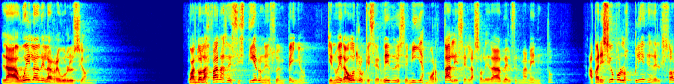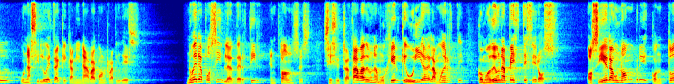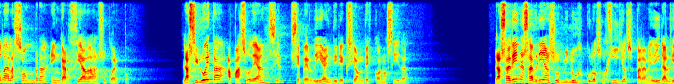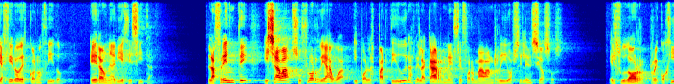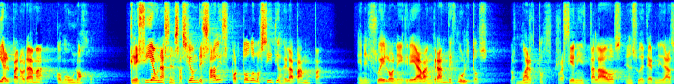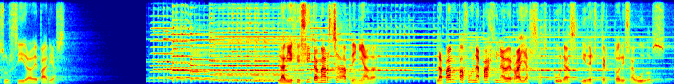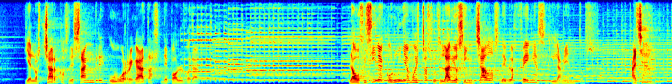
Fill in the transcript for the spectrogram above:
La abuela de la revolución. Cuando las balas desistieron en su empeño, que no era otro que servir de semillas mortales en la soledad del firmamento, apareció por los pliegues del sol una silueta que caminaba con rapidez. No era posible advertir entonces si se trataba de una mujer que huía de la muerte como de una peste feroz, o si era un hombre con toda la sombra engarciada a su cuerpo. La silueta, a paso de ansia, se perdía en dirección desconocida. Las arenas abrían sus minúsculos ojillos para medir al viajero desconocido. Era una viejecita. La frente echaba su flor de agua y por las partiduras de la carne se formaban ríos silenciosos. El sudor recogía el panorama como un ojo. Crecía una sensación de sales por todos los sitios de la pampa en el suelo negreaban grandes bultos, los muertos recién instalados en su eternidad surcida de parias. La viejecita marcha apremiada. La pampa fue una página de rayas oscuras y de estertores agudos, y en los charcos de sangre hubo regatas de pólvora. La oficina Coruña muestra sus labios hinchados de blasfemias y lamentos. Allá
